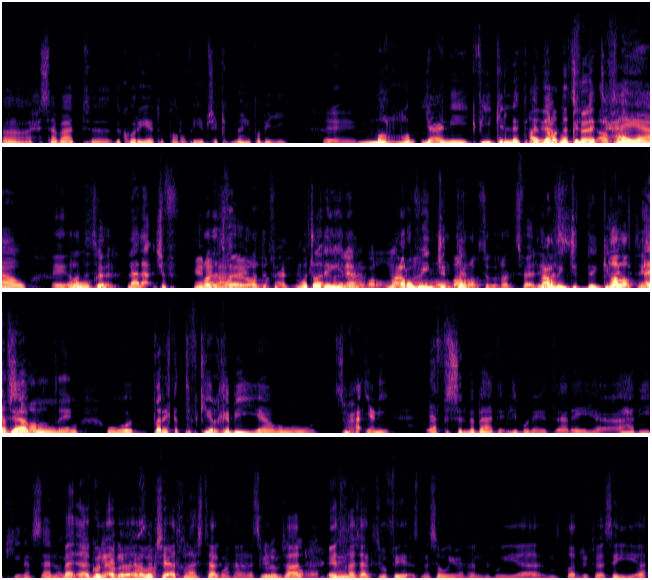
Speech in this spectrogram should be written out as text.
آه حسابات آه، ذكورية تطرفية بشكل ما هي طبيعي إيه مرة يعني في قلة أدب ردة فعل، وقله حياة و... ردة وقل- فعل لا لا شوف هنا ردة فعل ردة. فعل موجوده هنا. معروفين جدا ردة فعل معروفين جدا قلة غلط، أدب غلط، و... إيه. وطريقة تفكير غبية وسبحان يعني نفس المبادئ اللي بنيت عليها هذيك هي نفسها أقول أقول شيء أدخل هاشتاج مثلا على سبيل كلهم المثال تطرف. أدخل هاشتاج تشوف فيه نسويه مثلا نسويه متطرفة سيئة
